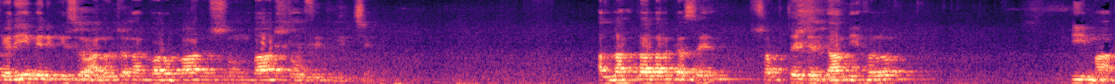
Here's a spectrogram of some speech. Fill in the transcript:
করিমের কিছু আলোচনা করবার শুনবার তৌফিক দিচ্ছে আল্লাহ তালার কাছে সবচেয়ে দামি হলো ইমান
